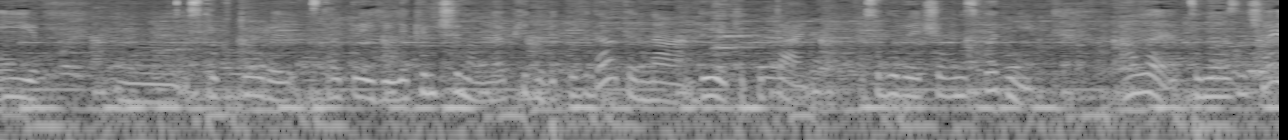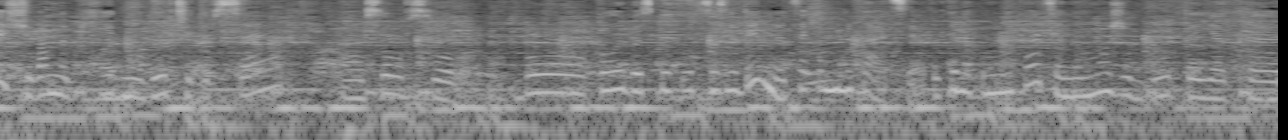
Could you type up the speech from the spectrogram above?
і м, структури стратегії, яким чином необхідно відповідати на деякі питання, особливо якщо вони складні. Але це не означає, що вам необхідно вивчити все е, слово в слово. Бо коли ви спілкуєтеся з людиною, це комунікація. Ефективна комунікація не може бути як е,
